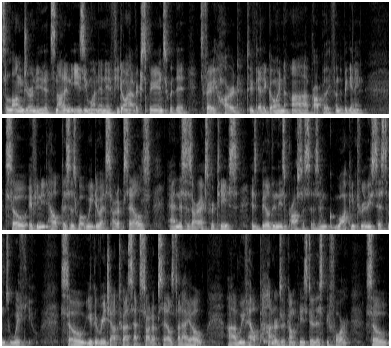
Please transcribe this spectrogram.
it's a long journey. It's not an easy one, and if you don't have experience with it, it's very hard to get it going uh, properly from the beginning. So if you need help, this is what we do at Startup Sales, and this is our expertise: is building these processes and walking through these systems with you. So you could reach out to us at startupsales.io. Uh, we've helped hundreds of companies do this before. So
